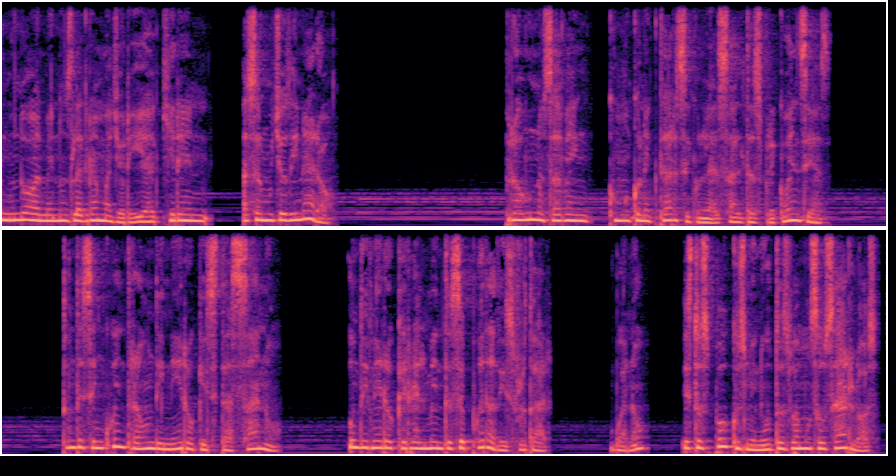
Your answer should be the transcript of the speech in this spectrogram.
El mundo, al menos la gran mayoría, quieren hacer mucho dinero. Pero aún no saben cómo conectarse con las altas frecuencias. Donde se encuentra un dinero que está sano, un dinero que realmente se pueda disfrutar. Bueno, estos pocos minutos vamos a usarlos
